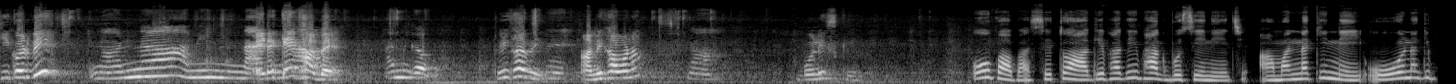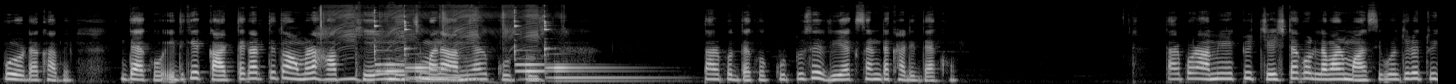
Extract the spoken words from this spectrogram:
কি করবি? না না আমি এটা কে খাবে? আমি খাব। তুই খাবি? হ্যাঁ। আমি খাব না? না। বলিস কি? ও বাবা, সে তো আগে ভাগেই ভাগ বসিয়ে নিয়েছে। আমার নাকি নেই, ও নাকি পুরোটা খাবে। দেখো, এদিকে কাটতে কাটতে তো আমরা হাফ খেয়েই নিয়েছি মানে আমি আর কুট্টুস। তারপর দেখো, কুট্টুসের রিয়াকশানটা খালি দেখো। তারপর আমি একটু চেষ্টা করলাম, আর মাসি বলছিল, তুই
